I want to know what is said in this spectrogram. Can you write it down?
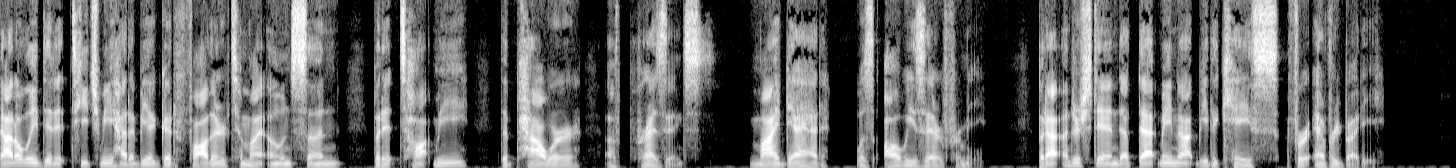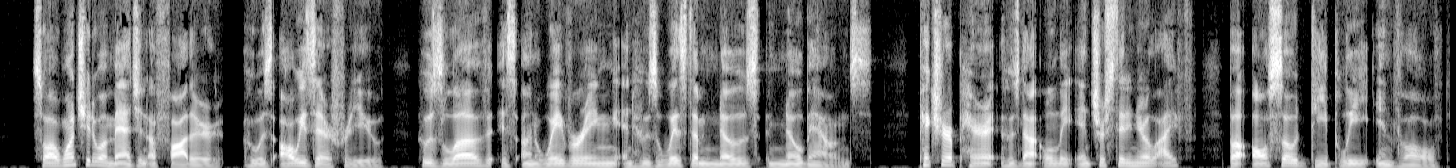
Not only did it teach me how to be a good father to my own son, but it taught me the power of presence. My dad was always there for me. But I understand that that may not be the case for everybody. So I want you to imagine a father who is always there for you whose love is unwavering and whose wisdom knows no bounds. Picture a parent who's not only interested in your life, but also deeply involved,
